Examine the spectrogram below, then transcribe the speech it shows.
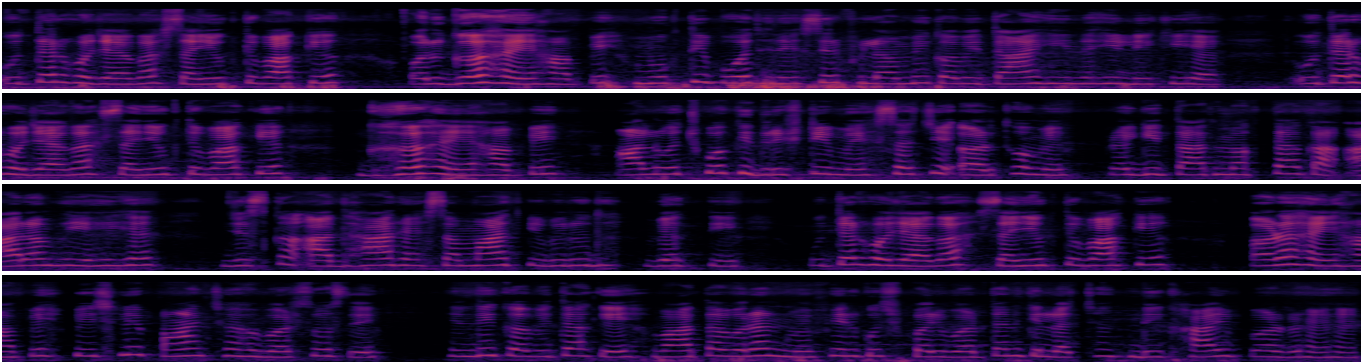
उत्तर हो जाएगा संयुक्त वाक्य और ग है यहाँ पे। मुक्ति बोध ने सिर्फ़ लंबी कविताएँ ही नहीं लिखी है। उत्तर हो जाएगा संयुक्त वाक्य। घ है यहाँ पे। आलोचकों की दृष्टि में, सच्चे अर्थों में प्रगीतात्मकता का आरंभ यही है, जिसका आधार है समाज के विरुद्ध व्यक्ति। उत्तर हो जाएगा संयुक्त वाक्य। अड़ है यहाँ पे। पिछले पाँच छः वर्षों से हिंदी कविता के वातावरण में फिर कुछ परिवर्तन के लक्षण दिखाई पड़ रहे हैं।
